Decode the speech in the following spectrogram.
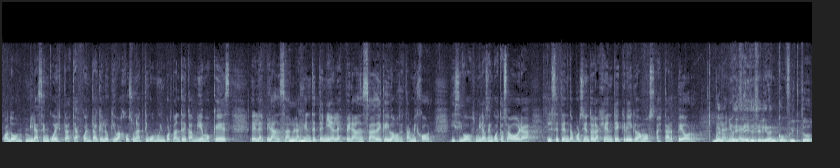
cuando miras encuestas, te das cuenta que lo que bajó es un activo muy importante de Cambiemos, que es eh, la esperanza, ¿no? La gente tenía la esperanza de que íbamos a estar mejor. Y si vos miras encuestas ahora, el 70% de la gente cree que vamos a estar peor bueno, el año que viene. Ese es el gran conflicto,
